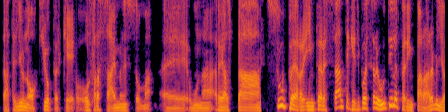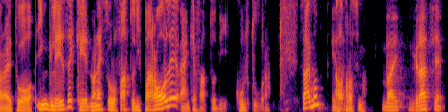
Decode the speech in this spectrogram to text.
dategli un occhio perché oltre a Simon insomma è una realtà super interessante che ti può essere utile per imparare a migliorare il tuo inglese che non è solo fatto di parole, è anche fatto di cultura. Simon, esatto. alla prossima. Vai, grazie.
